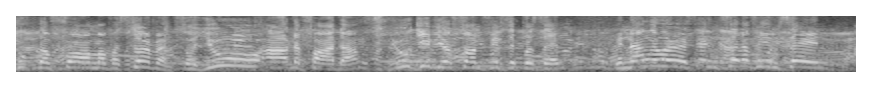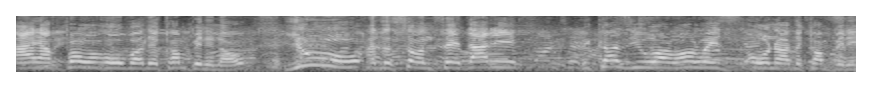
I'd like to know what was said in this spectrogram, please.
took the form of a servant. So you are the father, you give your son 50%. In other words, instead of him saying, I have power over the company now, you as a son say, Daddy, because you are always owner of the company,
